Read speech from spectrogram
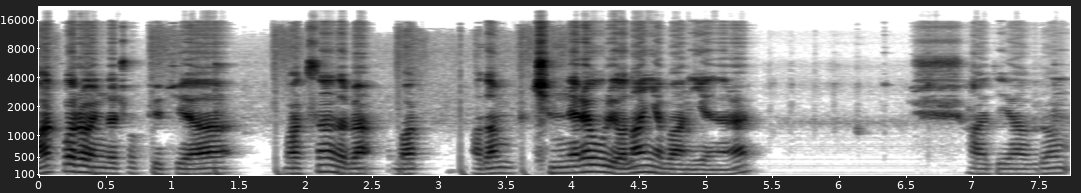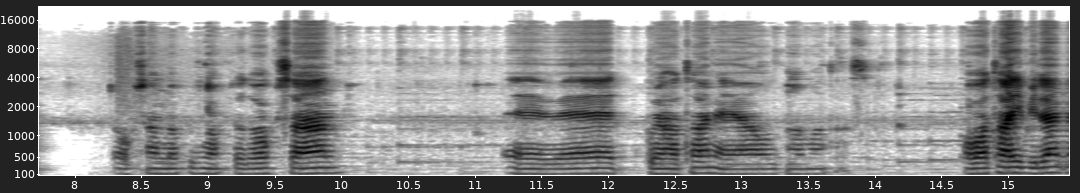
Lag var oyunda çok kötü ya. Baksana da ben bak adam çimlere vuruyor lan yabani general. Şş, Hadi yavrum. 99.90 Evet. Bu hata ne ya? Uygulama hatası. O hatayı bilen,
